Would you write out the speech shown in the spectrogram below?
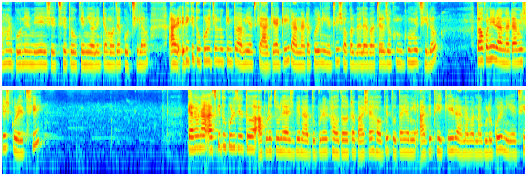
আমার বোনের মেয়ে এসেছে, তো ওকে নিয়ে অনেকটা মজা করছিলাম। আর এদিকে দুপুরের জন্য কিন্তু আমি আজকে আগে আগেই রান্নাটা করে নিয়েছি। সকালবেলায় বাচ্চারা যখন ঘুমেছিল তখনই রান্নাটা আমি শেষ করেছি। কেননা আজকে দুপুরে যেহেতু আপুরা চলে আসবে না, দুপুরের খাওয়া দাওয়াটা বাসায় হবে, তো তাই আমি আগে থেকেই রান্নাবান্নাগুলো করে নিয়েছি।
